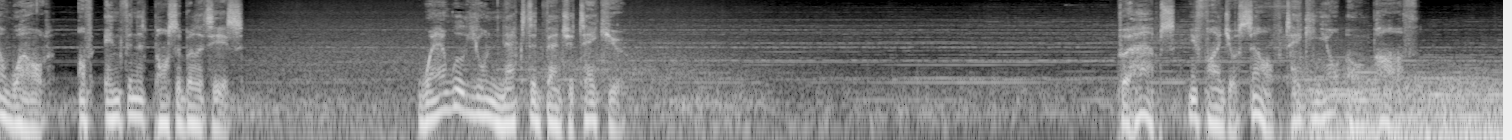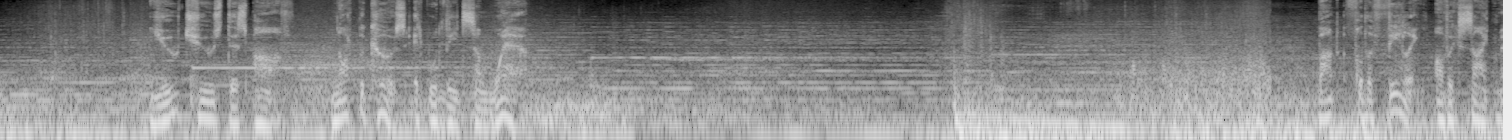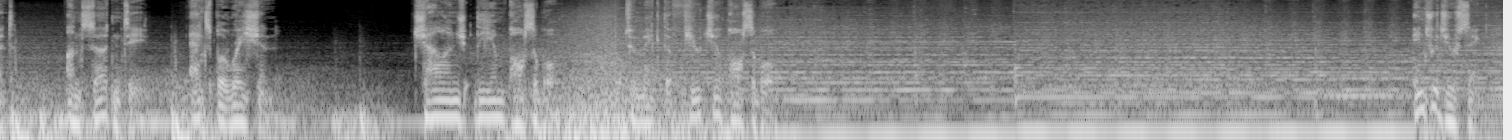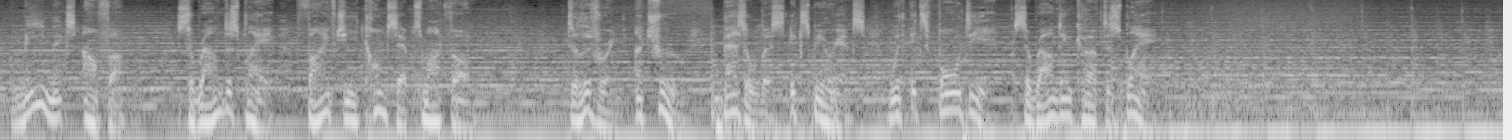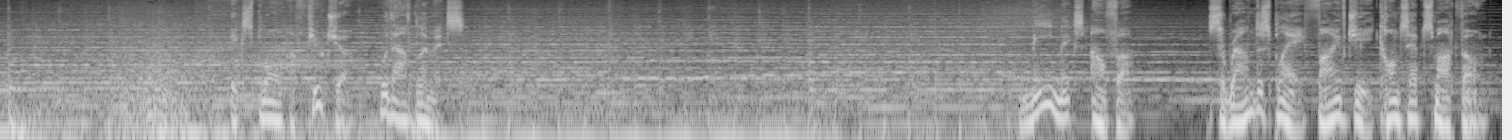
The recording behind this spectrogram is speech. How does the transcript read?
a world of infinite possibilities. Where will your next adventure take you? Perhaps you find yourself taking your own path. You choose this path not because it will lead somewhere, for the feeling of excitement, uncertainty, exploration. Challenge the impossible to make the future possible. Introducing Mi Mix Alpha Surround Display 5G Concept Smartphone. Delivering a true bezel-less experience with its 4D surrounding curved display. Explore a future without limits. Mi Mix Alpha Surround Display 5G Concept Smartphone.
